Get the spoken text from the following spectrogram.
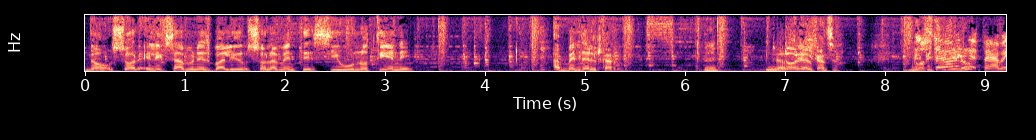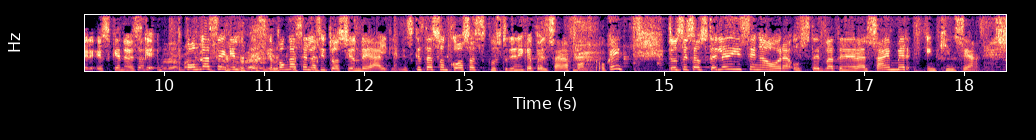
no, sol- el examen es válido solamente si uno tiene a vender el carro. No le alcanza. ¿Mi Usted va a pichirilo? vender- pero a ver, es que no, es que póngase en, el- es que póngase en la situación de alguien. Es que estas son cosas que usted tiene que pensar a fondo, ¿ok? Entonces a usted le dicen ahora, usted va a tener Alzheimer en 15 años.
